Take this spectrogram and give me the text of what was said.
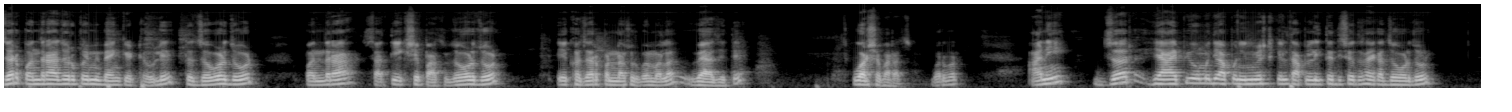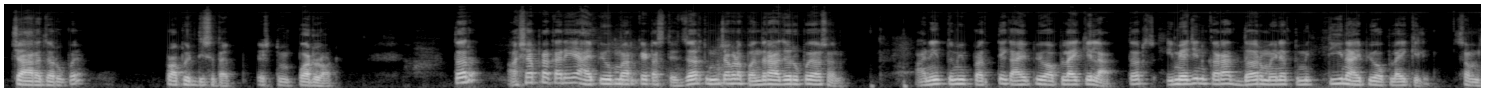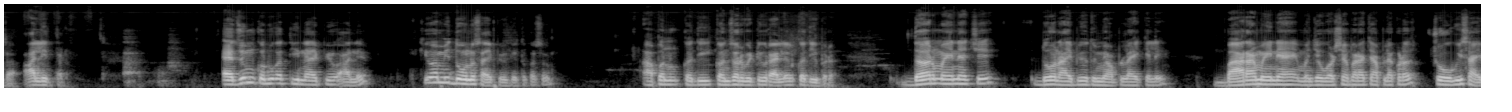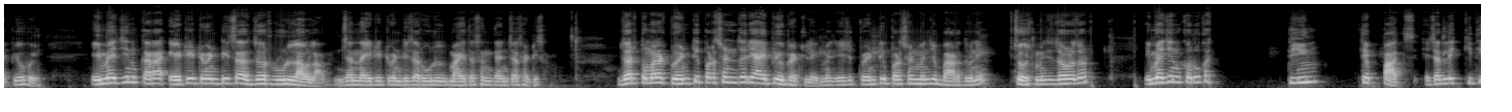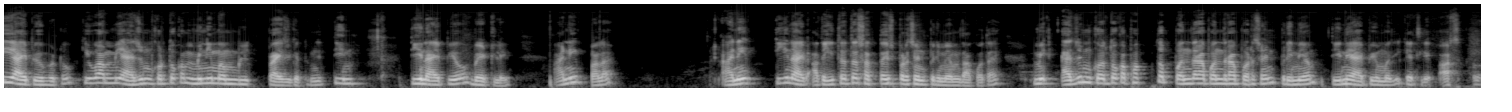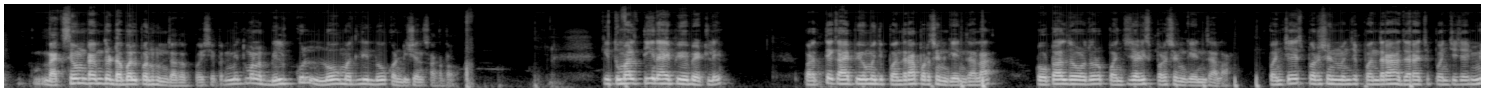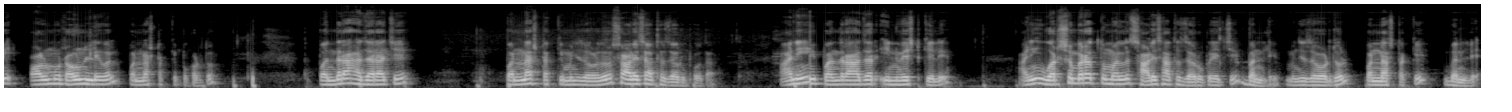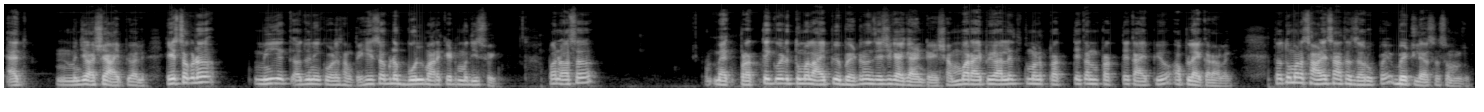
जर पंधरा हजार रुपये मी बँकेत ठेवले तर जवळजवळ पंधरा साती एकशे पाच जवळजवळ एक हजार पन्नास रुपये मला व्याज येते वर्षभराचं. बरोबर? आणि जर ह्या आय पी ओमध्ये आपण इन्व्हेस्ट केलं तर आपल्याला इथं दिसतच आहे का? जवळजवळ चार हजार रुपये प्रॉफिट दिसत आहे एस्टिम पर लॉट तर अशा प्रकारे हे आय पी ओ मार्केट असते. जर तुमच्याकडे पंधरा हजार रुपये असेल आणि तुम्ही प्रत्येक आय पी ओ अप्लाय केला तर इमॅजिन करा दर महिन्यात तुम्ही तीन आय पी ओ अप्लाय केले. समजा आले तर. ॲज्युम करू का तीन आय पी ओ आले किंवा मी दोनच आय पी ओ घेतो कसं? आपण कधी कन्झर्वेटिव्ह राहिलेलं कधी बरं? दर महिन्याचे दोन आय पी ओ तुम्ही अप्लाय केले. बारा महिने आहे म्हणजे वर्षभराचे आपल्याकडं चोवीस आय पी ओ होईल. इमॅजिन करा एटी ट्वेंटीचा जर रूल लावला ज्यांना एटी ट्वेंटीचा रूल माहीत असेल त्यांच्यासाठी सांग. जर तुम्हाला ट्वेंटी पर्सेंट जरी आय पी ओ भेटले म्हणजे याचे ट्वेंटी पर्सेंट म्हणजे बारदुने चोवीस म्हणजे जवळजवळ इमॅजिन करू का तीन ते पाच याच्यातले किती आय पी ओ भेटो किंवा मी ॲज्युम करतो का मिनिमम प्राईस घेतो म्हणजे तीन तीन आय पी ओ भेटले. आणि मला आणि तीन आय आता इथं तर सत्तावीस पर्सेंट प्रीमियम दाखवत आहे. मी ॲज्युम करतो का फक्त पंधरा पंधरा पर्सेंट प्रीमियम तिन्ही आय पी ओमध्ये घेतली. असं मॅक्सिमम टाईम तर डबल पण होऊन जातात पैसे. पण मी तुम्हाला बिलकुल लोमधली लो कंडिशन सांगतो. की तुम्हाला तीन आय पी ओ भेटले. प्रत्येक आय पी ओमध्ये पंधरा पर्सेंट गेन झाला. टोटल जवळजवळ पंचेचाळीस पर्सेंट गेन झाला. पंचेचाळीस पर्सेंट म्हणजे पंधरा हजाराचे पंचेचाळीस. मी ऑलमोस्ट राऊंड लेवल पन्नास टक्के पकडतो. पंधरा हजाराचे पन्नास टक्के म्हणजे जवळजवळ साडेसात हजार रुपये होतात. आणि मी पंधरा हजार इन्व्हेस्ट केले. आणि वर्षभरात तुम्हाला साडेसात हजार रुपयाचे बनले. म्हणजे जवळजवळ पन्नास टक्के बनले. ॲज म्हणजे असे आय पी आले हे सगळं मी एक अजून एक वेळ सांगतो. हे सगळं बुल मार्केटमध्येच होईल. पण असं मॅ प्रत्येक वेळी तुम्हाला आय पी ओ भेटणं याची काय गॅरंटी नाही शंभर आय पी ओ आले तर तुम्हाला प्रत्येकानं प्रत्येक आय पी ओ अप्लाय करावं लागेल. तर तुम्हाला साडेसात हजार रुपये भेटले असं समजू.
